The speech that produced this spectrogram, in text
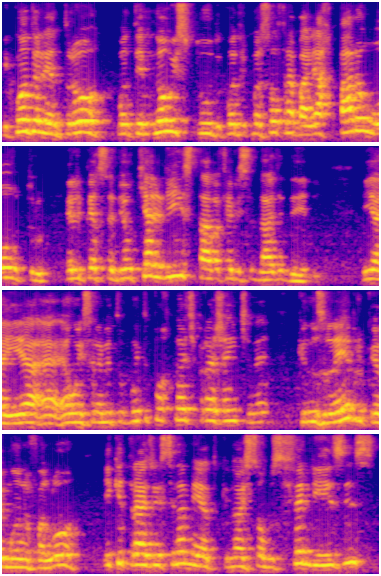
E quando ele entrou, quando terminou o estudo, quando ele começou a trabalhar para o outro, ele percebeu que ali estava a felicidade dele. E aí é, é um ensinamento muito importante para a gente, né? que nos lembra o que o Emmanuel falou e que traz o ensinamento, que nós somos felizes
